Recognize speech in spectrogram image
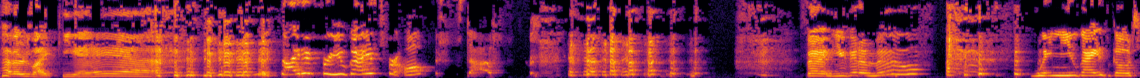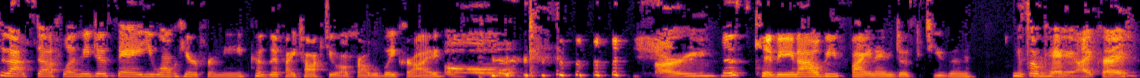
Heather's like, yeah. excited for you guys for all this stuff. but you get to move. When you guys go to that stuff, let me just say you won't hear from me because if I talk to you, I'll probably cry. oh. Sorry. Just kidding. I'll be fine. I'm just teasing. It's okay. I cried.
